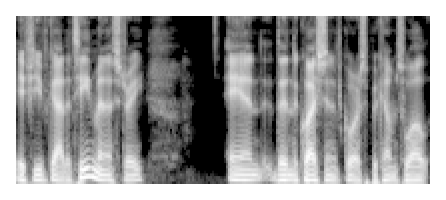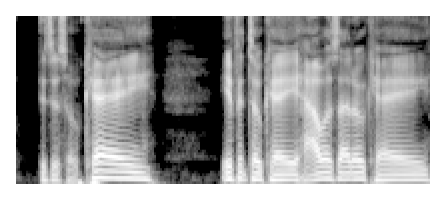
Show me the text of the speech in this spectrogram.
if you've got a teen ministry. And then the question, of course, becomes, well, is this okay? If it's okay, how is that okay?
